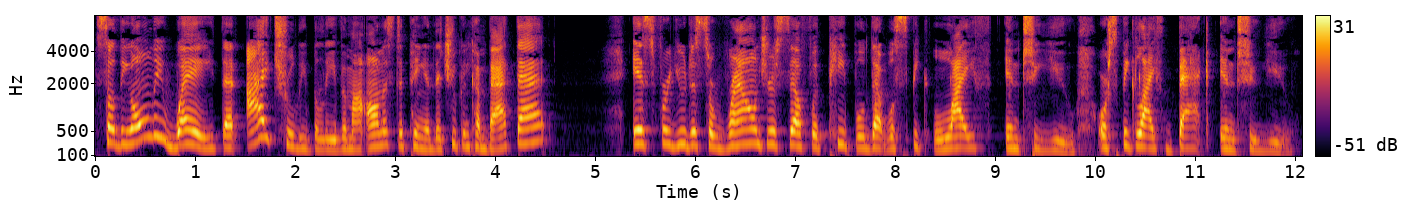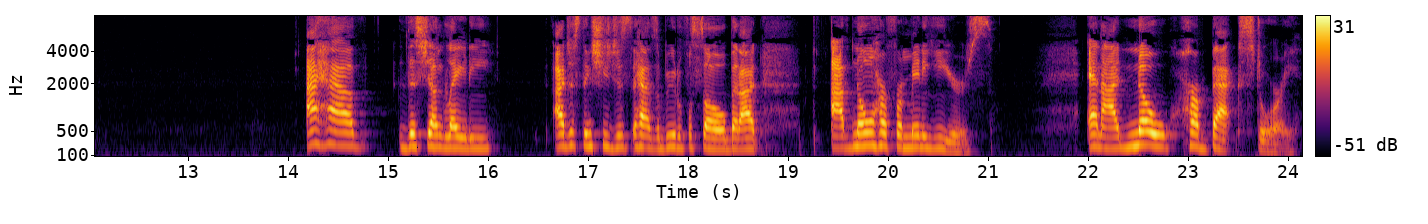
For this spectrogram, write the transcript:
So, the only way that I truly believe, in my honest opinion, that you can combat that is for you to surround yourself with people that will speak life into you or speak life back into you. I have this young lady. I just think she just has a beautiful soul, but I I've known her for many years. And I know her backstory.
